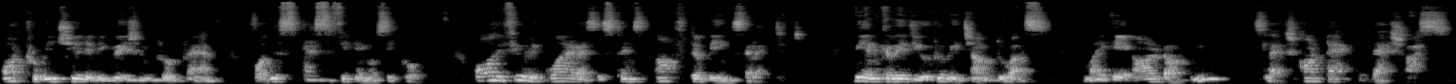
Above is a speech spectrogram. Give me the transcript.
or provincial immigration program for this specific NOC code, or if you require assistance after being selected, we encourage you to reach out to us myar.me slash contact dash us.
